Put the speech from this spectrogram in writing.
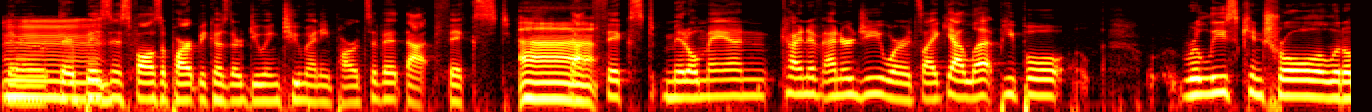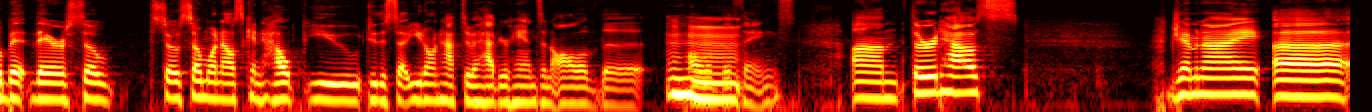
their their Mm. business falls apart because they're doing too many parts of it. That fixed Uh, that fixed middleman kind of energy, where it's like, yeah, let people release control a little bit there, so so someone else can help you do the stuff. You don't have to have your hands in all of the all of Mm-hmm. the things. Um, third house, Gemini. Uh,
